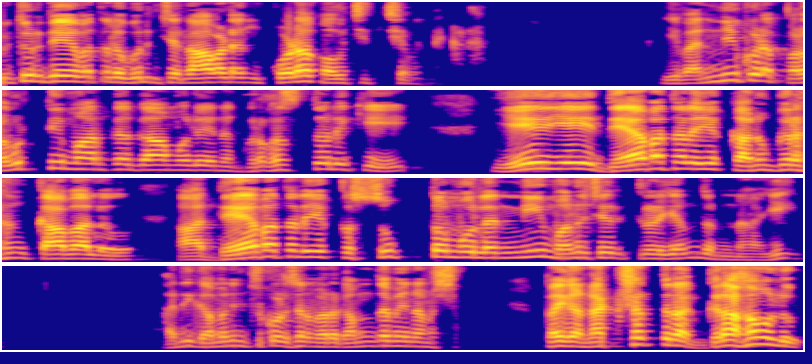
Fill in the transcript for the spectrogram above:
పితృదేవతల గురించి రావడం కూడా ఒక ఔచిత్యం ఇక్కడ ఇవన్నీ కూడా ప్రవృత్తి మార్గగాములైన గృహస్థులకి ఏ ఏ దేవతల యొక్క అనుగ్రహం కావాలో ఆ దేవతల యొక్క సూక్తములన్నీ మనుచరిత్రల ఎందున్నాయి అది గమనించుకోవాల్సిన మరొక అందమైన అంశం. పైగా నక్షత్ర గ్రహములు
